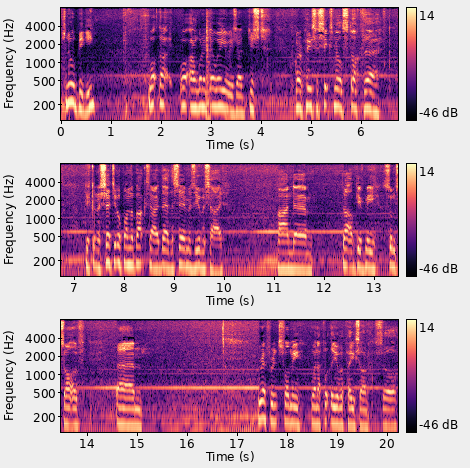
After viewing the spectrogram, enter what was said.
It's no biggie. What that, what I'm going to do here is I just got a piece of six mil stock there. Just going to set it up on the back side there, the same as the other side, and um, that'll give me some sort of um, reference for me when I put the other piece on. So,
